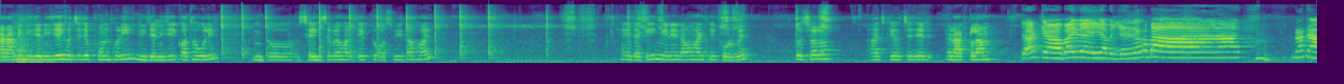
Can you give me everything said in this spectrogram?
আর আমি নিজে নিজেই হচ্ছে যে ফোন ধরি নিজে নিজেই কথা বলি। তো সেই হিসেবে হয়তো একটু অসুবিধা হয়। এটাকেই মেনে নাও আর কি করবে। তো চলো আজকে হচ্ছে যে রাখলাম। টাটা বাই বাই আবার বাই। টাটা।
